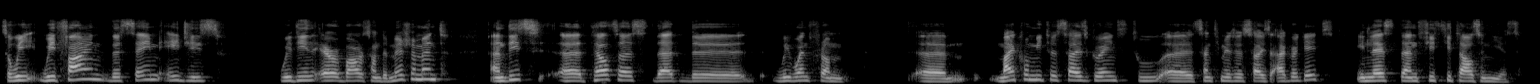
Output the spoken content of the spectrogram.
So we, we find the same ages within error bars on the measurement. And this uh, tells us that the we went from um, micrometer size grains to uh, centimeter size aggregates in less than 50,000 years.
